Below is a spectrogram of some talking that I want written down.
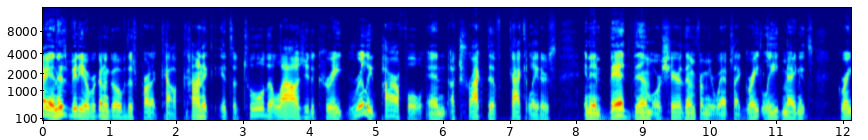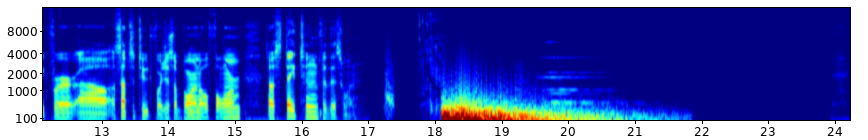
Hey, in this video, we're going to go over this product, Calconic. It's a tool that allows you to create really powerful and attractive calculators and embed them or share them from your website. Great lead magnets, great for uh, a substitute for just a boring old form. So stay tuned for this one.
